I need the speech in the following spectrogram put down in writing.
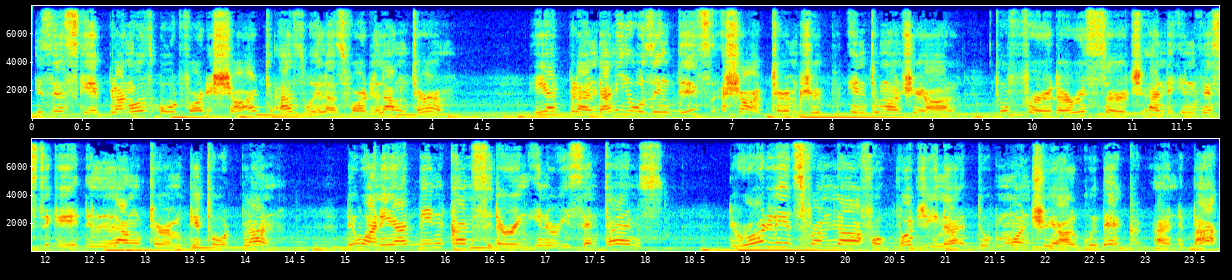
His escape plan was both for the short as well as for the long term. He had planned on using this short term trip into Montreal to further research and investigate the long term get out plan, the one he had been considering in recent times. The road leads from Norfolk, Virginia to Montreal, Quebec and back,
